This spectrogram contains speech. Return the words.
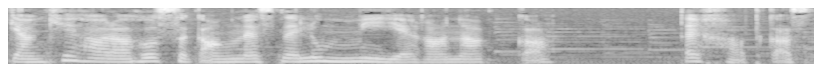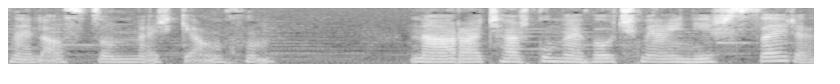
Կյանքի հարահոսը կանգնեցնելու մի եղանակ կա՝ տեղ հատկացնել Աստծուն մեր կյանքում։ Նա առաջարկում է ոչ միայն իր սերը,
